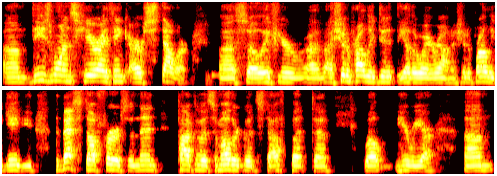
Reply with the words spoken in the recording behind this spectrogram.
um, these ones here I think are stellar. Uh, so if you're, uh, I should have probably did it the other way around. I should have probably gave you the best stuff first and then talked about some other good stuff, but uh, well, here we are. Um,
